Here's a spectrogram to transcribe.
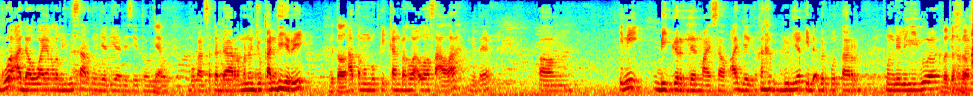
gue ada wa yang lebih besar tuh jadi ya di situ gitu Ya. bukan sekedar menunjukkan diri Betul. atau membuktikan bahwa lo salah gitu ya Um, ini bigger than myself aja gitu karena dunia tidak berputar mengelilingi gue Betul. gitu kan.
